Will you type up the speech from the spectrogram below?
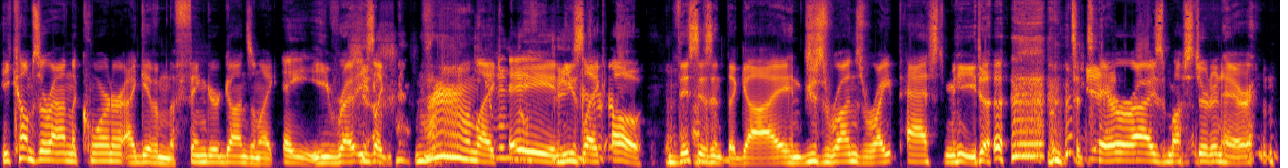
He comes around the corner, I give him the finger guns. I'm like, hey, he re- he's like, I'm like, Give hey, and he's like, oh, this isn't the guy, and just runs right past me to to terrorize mustard and Heron.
